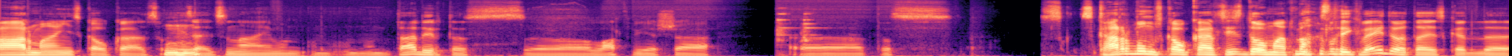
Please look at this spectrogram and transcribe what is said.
pārmaiņas, kaut kādas mm. izaicinājumus. Un, un, un, un tad ir tas uh, latviešu uh, tas skarbums, kaut kāds izdomāts mākslīgi veidotājs, kad uh,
